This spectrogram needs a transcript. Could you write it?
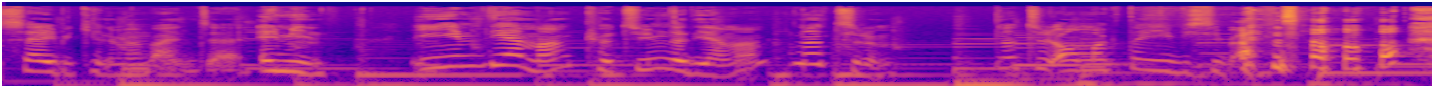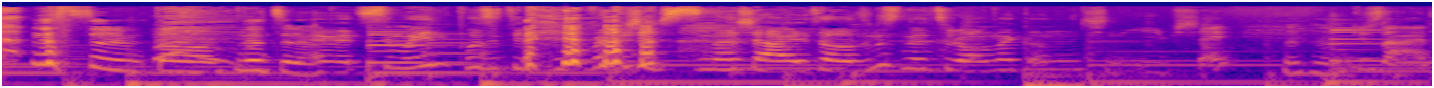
şey bir kelime bence. Emin. İyiyim diyemem, kötüyüm de diyemem. Nötrüm. Nötr olmak da iyi bir şey bence ama nötrüm tamam nötrüm. Evet, Simay'ın pozitif bir bakış açısına şahit oldunuz. Nötr olmak onun için iyi bir şey. Güzel.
